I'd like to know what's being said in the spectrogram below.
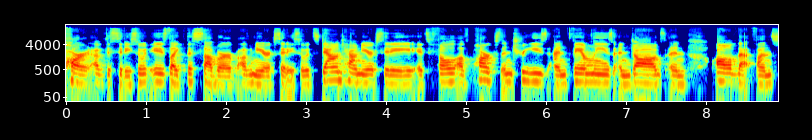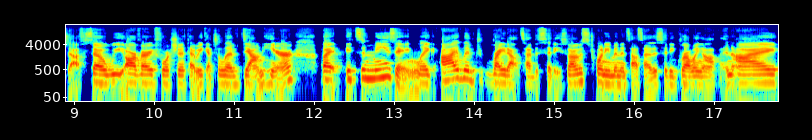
part of the city. So it is like the suburb of New York City. So it's downtown New York City. It's full of parks and trees and families and dogs and all of that fun stuff. So we are very fortunate that we get to live down here. But it's amazing. Like I lived right outside the city. So I was 20 minutes outside the city growing up and I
